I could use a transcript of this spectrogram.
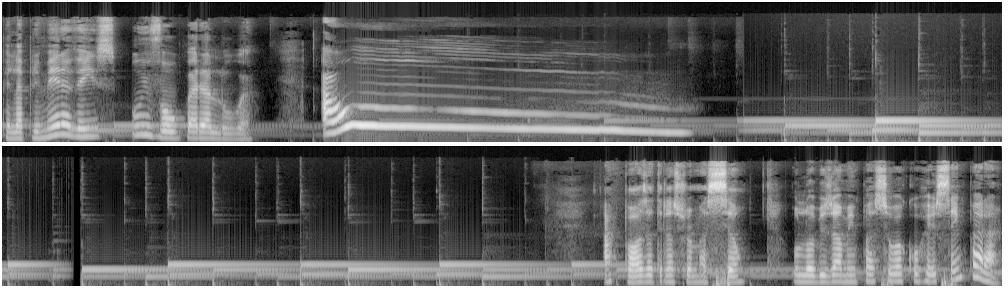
pela primeira vez uivou para a lua. Au! Após a transformação, o lobisomem passou a correr sem parar.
